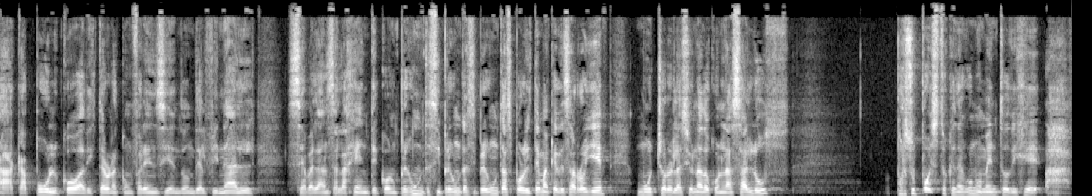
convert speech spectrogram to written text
a Acapulco a dictar una conferencia en donde al final se abalanza la gente con preguntas y preguntas y preguntas por el tema que desarrollé, mucho relacionado con la salud. Por supuesto que en algún momento dije, ah,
